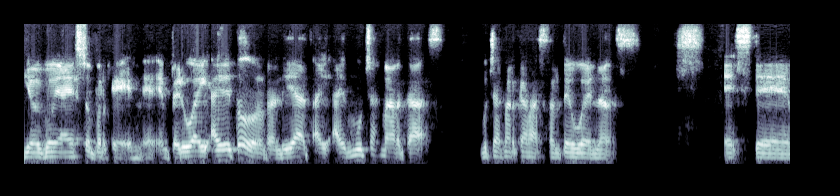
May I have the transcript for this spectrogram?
yo voy a eso porque en, Perú hay, hay, de todo en realidad. Hay, hay, muchas marcas, muchas marcas bastante buenas. Este,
